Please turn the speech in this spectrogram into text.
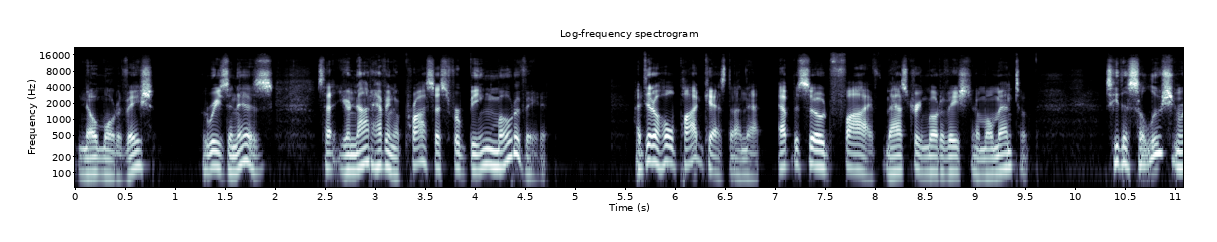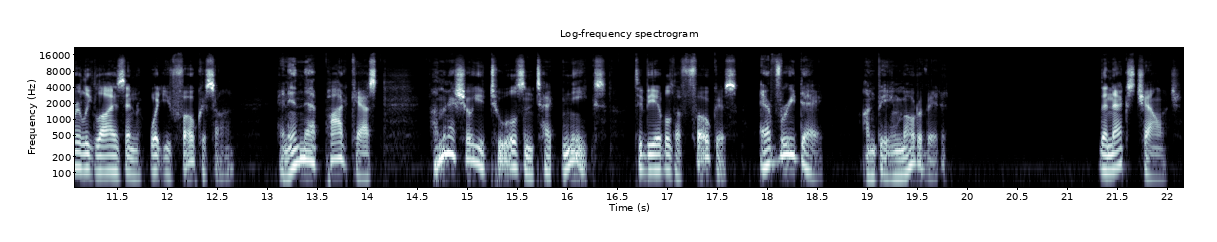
no motivation. The reason is, is that you're not having a process for being motivated. I did a whole podcast on that, episode five, Mastering Motivation and Momentum. See, the solution really lies in what you focus on. And in that podcast, I'm going to show you tools and techniques to be able to focus every day on being motivated. The next challenge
